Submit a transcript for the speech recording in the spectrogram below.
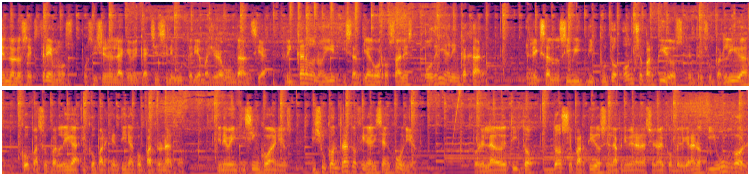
Yendo a los extremos, posición en la que Becachese le gustaría mayor abundancia, Ricardo Noir y Santiago Rosales podrían encajar. El ex Aldo Civi disputó 11 partidos entre Superliga, Copa Superliga y Copa Argentina con Patronato. Tiene 25 años y su contrato finaliza en junio. Por el lado de Tito, 12 partidos en la Primera Nacional con Belgrano y un gol.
